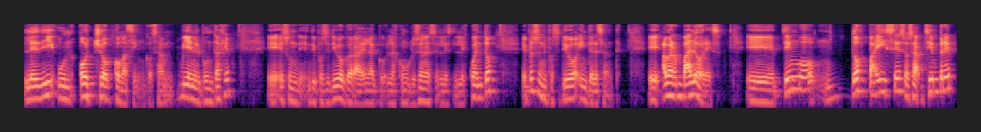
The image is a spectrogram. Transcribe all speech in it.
le di un 8,5, o sea, bien el puntaje. Eh, es un dispositivo que ahora en las conclusiones les, cuento, eh, pero es un dispositivo interesante. Eh, a ver, valores. tengo dos países, o sea, siempre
